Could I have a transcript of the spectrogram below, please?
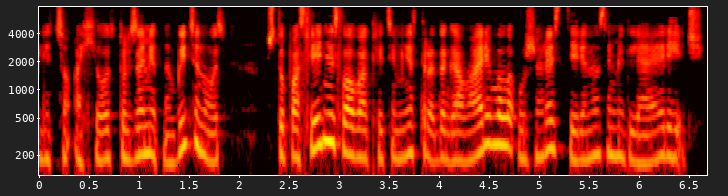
Лицо Ахилла столь заметно вытянулось, что последние слова Клетимнестра договаривала, уже растерянно замедляя речь.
